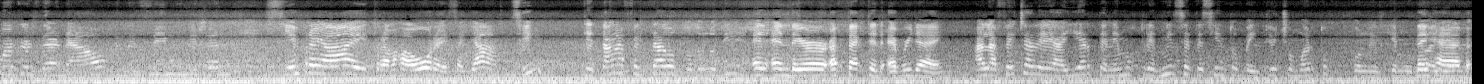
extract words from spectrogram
workers there now in the same condition? Siempre hay trabajadores allá, Sí, que están afectados todos los días. and, and they're affected every day. A la fecha de ayer tenemos 3.728 muertos con el que murió They ayer. have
